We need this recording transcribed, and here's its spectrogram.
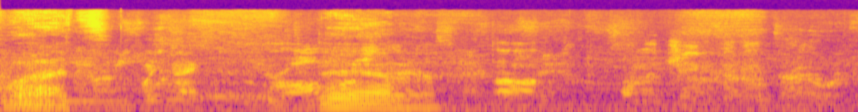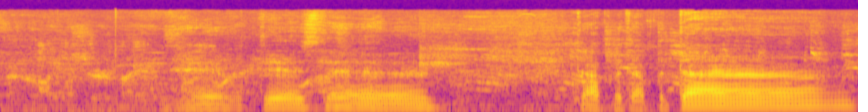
What? Damn. Here it is then. It, tap it down.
